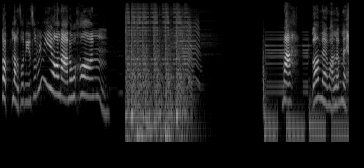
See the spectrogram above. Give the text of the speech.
แบบหลังจากนี้จะไม่มีแล้วนะทุกคน มาเริ่มเลยมาเริ่มเลย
